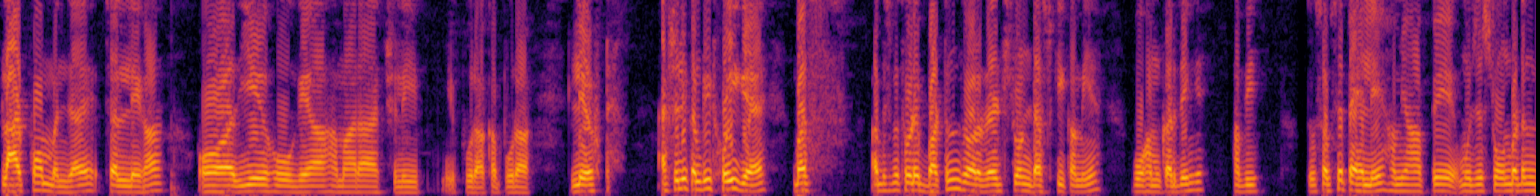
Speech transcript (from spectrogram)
प्लेटफॉर्म बन जाए चल लेगा और ये हो गया हमारा एक्चुअली ये पूरा का पूरा लिफ्ट एक्चुअली कंप्लीट हो ही गया है। बस अब इसमें थोड़े बटन और रेड स्टोन डस्ट की कमी है, वो हम कर देंगे अभी। तो सबसे पहले हम यहाँ पे, मुझे स्टोन बटन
